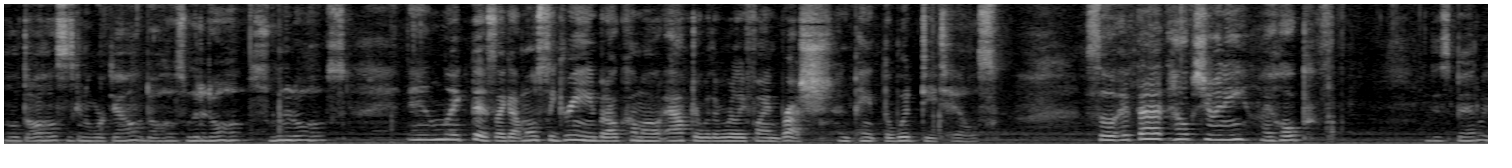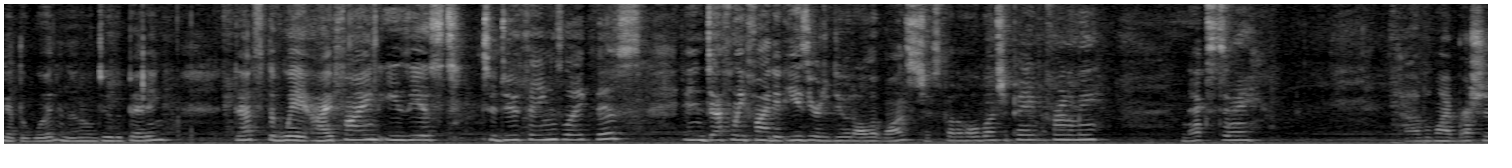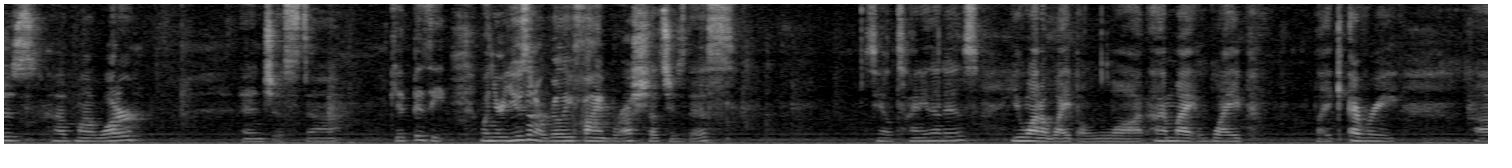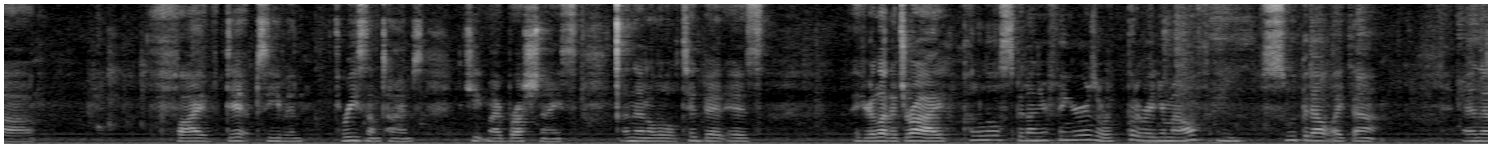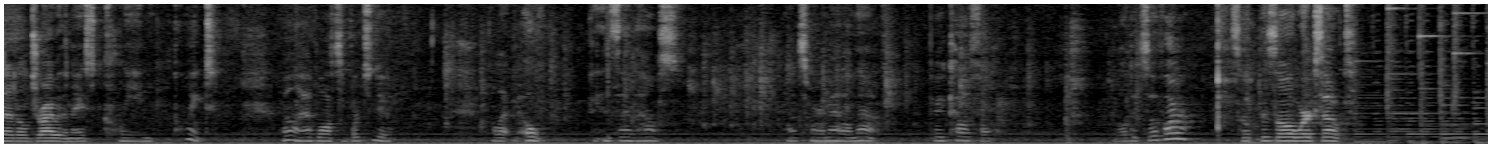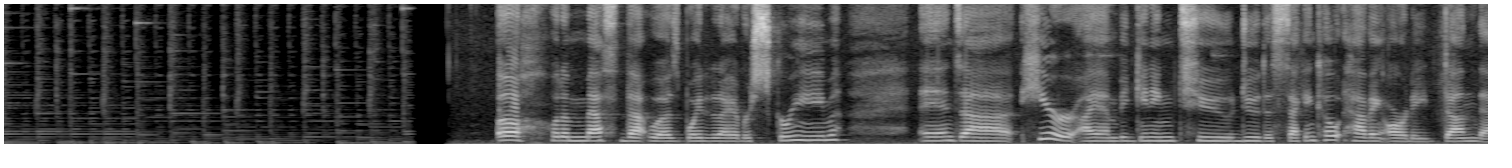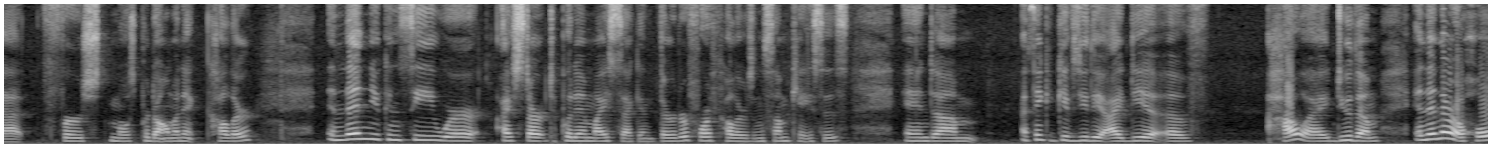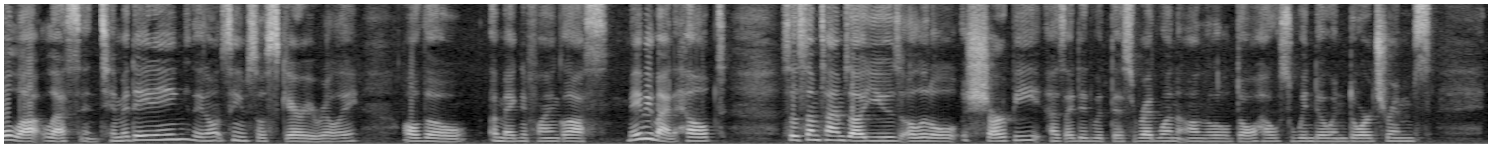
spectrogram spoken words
little dollhouse is gonna work out dollhouse within a dollhouse within a dollhouse. And like this I got mostly green but I'll come out after with a really fine brush and paint the wood details. So if that helps you any I hope this bed. We got the wood and then I'll do the bedding. That's the way I find easiest to do things like this and definitely find it easier to do it all at once. Just put a whole bunch of paint in front of me, next to me, have my brushes, have my water, and just uh, get busy. When you're using a really fine brush such as this, see how tiny that is? You want to wipe a lot. I might wipe like every uh, five dips, even three sometimes, to keep my brush nice. And then a little tidbit is if you're letting it dry, put a little spit on your fingers or put it right in your mouth and swoop it out like that. And then it'll dry with a nice clean point. Well, I have lots of work to do. Let me, oh, inside the house. That's where I'm at on that. Very colorful. Love it so far. Let's hope this all works out. Oh, what a mess that was. Boy, did I ever scream. And uh, here I am beginning to do the second coat, having already done that first most predominant color. And then you can see where I start to put in my second, third, or fourth colors in some cases. And um, I think it gives you the idea of how I do them. And then they're a whole lot less intimidating. They don't seem so scary, really. Although a magnifying glass maybe might have helped. So sometimes I'll use a little Sharpie, as I did with this red one on the little dollhouse window and door trims.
